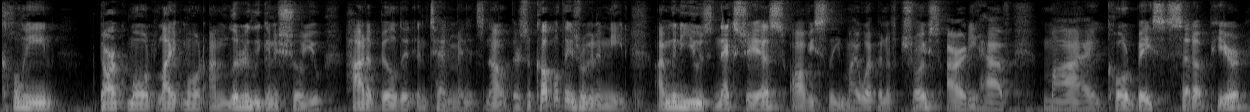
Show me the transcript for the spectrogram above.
clean, dark mode, light mode. I'm literally going to show you how to build it in 10 minutes. Now, there's a couple things we're going to need. I'm going to use Next.js, obviously my weapon of choice. I already have my code base set up here.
